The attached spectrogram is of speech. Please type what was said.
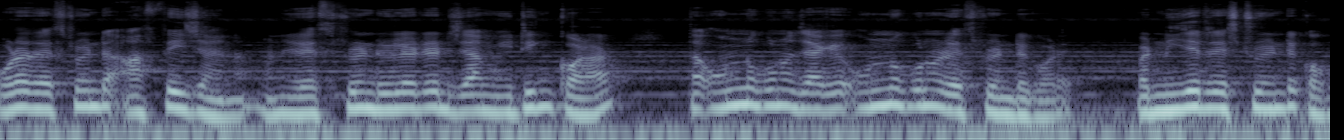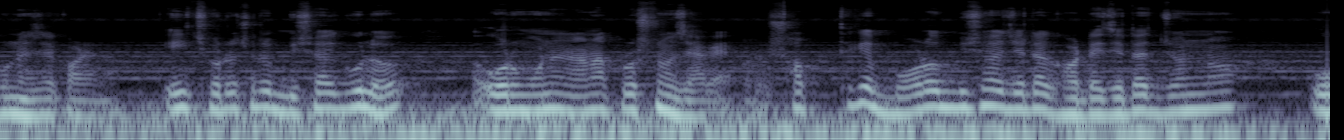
ওরা রেস্টুরেন্টে আসতেই চায় না। মানে রেস্টুরেন্ট রিলেটেড যা মিটিং করার, তা অন্য কোনো জায়গায় অন্য কোনো রেস্টুরেন্টে করে। বাট নিজের রেস্টুরেন্টে কখনো এসে করে না। এই ছোটো ছোটো বিষয়গুলো ওর মনে নানা প্রশ্ন জায়গায় করে সব থেকে বড় বিষয় যেটা ঘটে, যেটার জন্য ও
